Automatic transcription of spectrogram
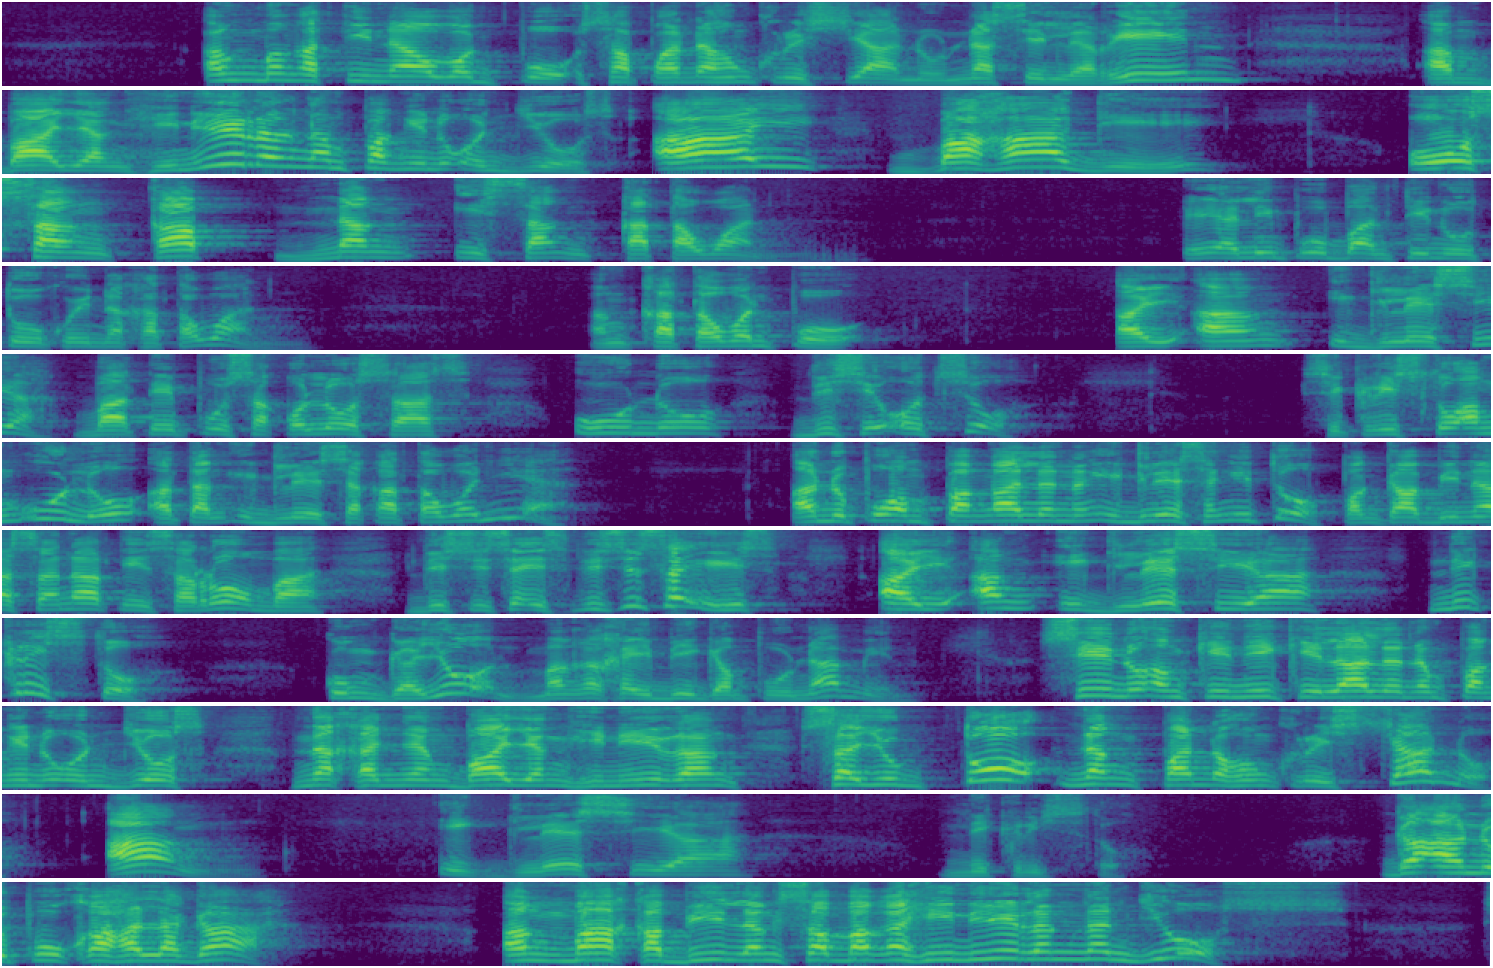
Ang mga tinawag po sa panahong Kristiyano na sila rin ang bayang hinirang ng Panginoon Diyos ay bahagi o sangkap ng isang katawan. E alin po ba ang tinutukoy na katawan? Ang katawan po ay ang iglesia. Bate po sa Kolosas 1.18. Si Kristo ang ulo at ang iglesia katawan niya. Ano po ang pangalan ng iglesyang ito? Pagka binasa natin sa Roma 16.16 ay ang iglesia ni Kristo. Kung gayon, mga kaibigan po namin, sino ang kinikilala ng Panginoon Diyos na kanyang bayang hinirang sa yugto ng panahong Kristiyano? Ang iglesia ni Kristo. Gaano po kahalaga ang makabilang sa mga hinirang ng Diyos.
